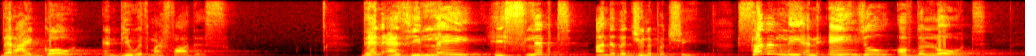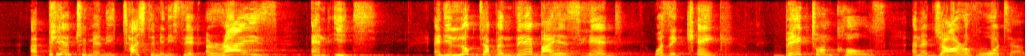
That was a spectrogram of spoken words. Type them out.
that I go and be with my fathers. Then, as he lay, he slept under the juniper tree. Suddenly, an angel of the Lord appeared to him and he touched him and he said, Arise and eat. And he looked up, and there by his head was a cake baked on coals and a jar of water.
